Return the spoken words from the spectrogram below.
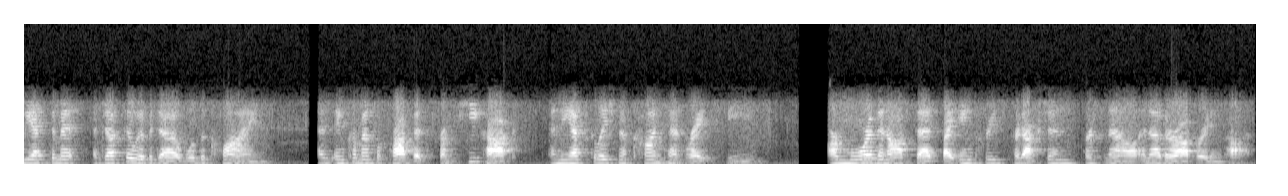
we estimate adjusted OIBDA will decline as incremental profits from Peacock and the escalation of content rights fees are more than offset by increased production, personnel, and other operating costs.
